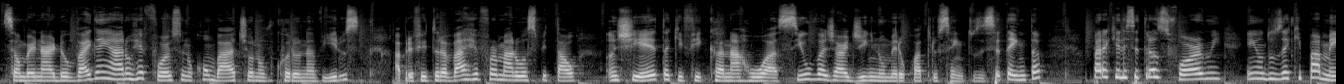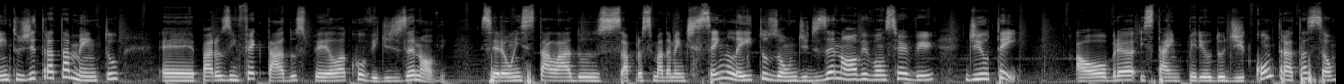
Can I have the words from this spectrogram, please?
São Bernardo vai ganhar um reforço no combate ao novo coronavírus. A prefeitura vai reformar o hospital Anchieta, que fica na rua Silva Jardim, número 470, para que ele se transforme em um dos equipamentos de tratamento é, para os infectados pela Covid-19. Serão instalados aproximadamente 100 leitos, onde 19 vão servir de UTI. A obra está em período de contratação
